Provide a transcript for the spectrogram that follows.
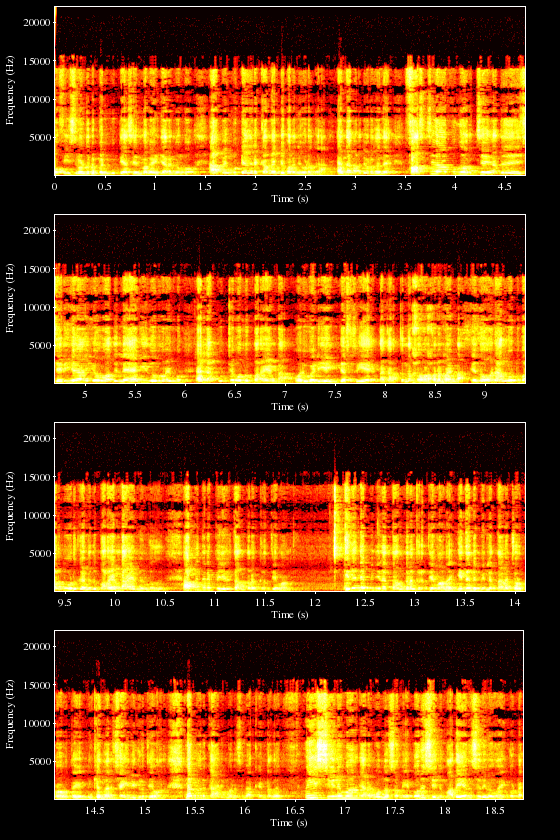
ഓഫീസിലുള്ള ഒരു പെൺകുട്ടി ആ സിനിമ കഴിഞ്ഞ് ഇറങ്ങുമ്പോൾ ആ പെൺകുട്ടി അതിന് കമന്റ് പറഞ്ഞു കൊടുക്കുക. എന്താ പറഞ്ഞു കൊടുക്കുന്നത്? ഫസ്റ്റ് ഹാഫ് കുറച്ച് അത് ശരിയായോ അത് ലാഗ് ചെയ്തോ പറയുമ്പോൾ അല്ല കുറ്റമൊന്നും പറയണ്ട. ഒരു വലിയ ഇൻഡസ്ട്രിയെ തകർക്കുന്ന പ്രവർത്തനം വേണ്ട. എന്ന് ഓൻ അങ്ങോട്ട് പറഞ്ഞു കൊടുക്കാൻ ഇത് പറയണ്ട എന്നുള്ളത്. അപ്പൊ ഇതിന്റെ പേര് തന്ത്രം കൃത്യമാണ്. ഇതിന്റെ പിന്നിലെ തന്ത്രം കൃത്യമാണ്. ഇതിന്റെ പിന്നിലെ തലച്ചോർ പ്രവർത്തിക്കുന്ന ശൈലി കൃത്യമാണ്. നമ്മളൊരു കാര്യം മനസ്സിലാക്കേണ്ടത് ഈ സിനിമ ഇറങ്ങുന്ന സമയം ഒരു സിനിമ അതേത് സിനിമ ആയിക്കോട്ടെ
